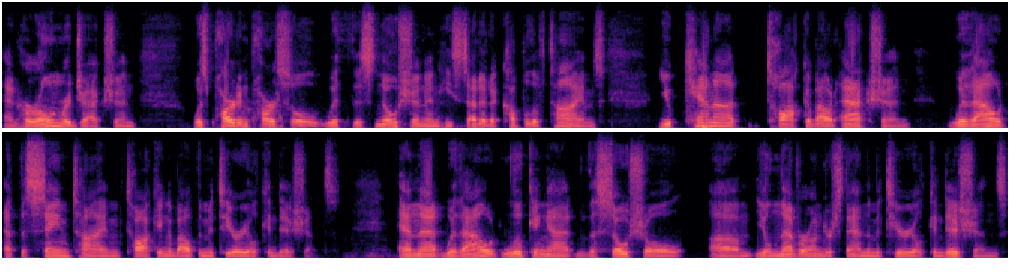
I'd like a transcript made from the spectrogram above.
and her own rejection was part and parcel with this notion, and he said it a couple of times. You cannot talk about action without at the same time talking about the material conditions. And that without looking at the social, um, you'll never understand the material conditions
